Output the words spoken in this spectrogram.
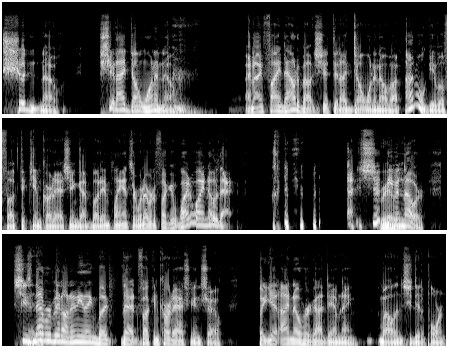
shouldn't know. Shit I don't want to know. Yeah. and I find out about shit that I don't want to know about. I don't give a fuck that Kim Kardashian got butt implants or whatever the fuck. It, why do I know that? I shouldn't Really? even know her. She's Yeah. never been on anything but that fucking Kardashian show. But yet I know her goddamn name. Well, and she did a porn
